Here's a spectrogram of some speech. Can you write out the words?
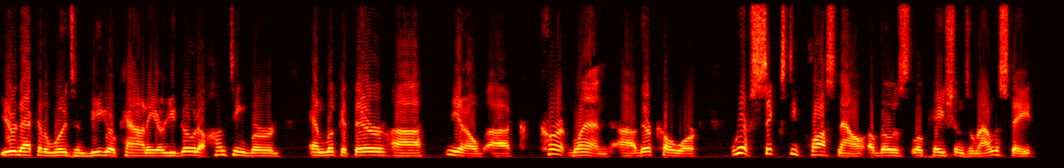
your neck of the woods in Vigo County, or you go to Huntingburg and look at their, uh, you know, uh, current blend, uh, their co-work. We have 60 plus now of those locations around the state,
